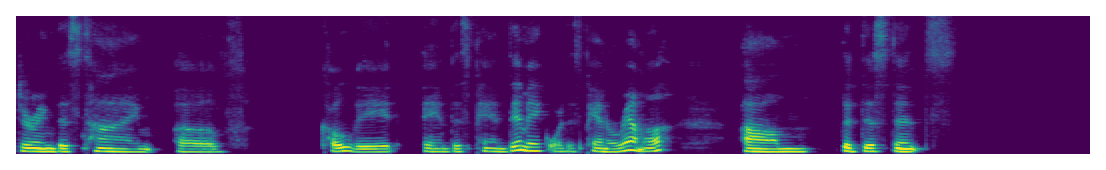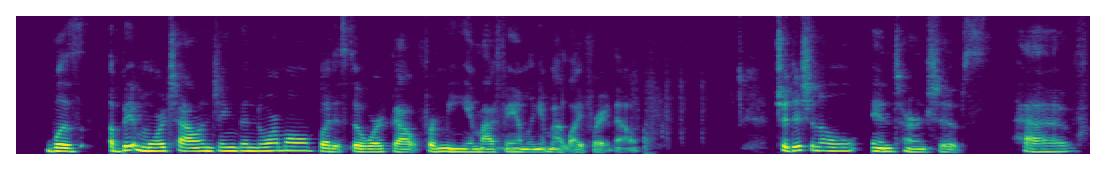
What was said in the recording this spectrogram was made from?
during this time of COVID and this pandemic or this panorama, um, the distance was a bit more challenging than normal, but it still worked out for me and my family and my life right now. Traditional internships have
